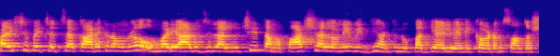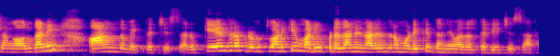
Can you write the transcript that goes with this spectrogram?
పరీక్షపై చర్చ కార్యక్రమంలో ఉమ్మడి ఆరు జిల్లాల నుంచి తమ పాఠశాలలోని విద్యార్థిని ఉపాధ్యాయులు ఎన్నికవడం సంతోషంగా ఉందని ఆనందం వ్యక్తం చేశారు. కేంద్ర ప్రభుత్వానికి మరియు ప్రధాని నరేంద్ర మోడీకి ధన్యవాదాలు తెలియజేశారు.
